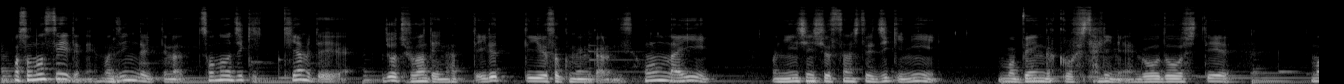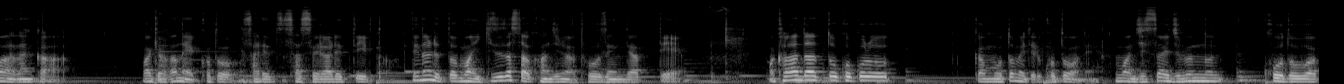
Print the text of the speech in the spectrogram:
まあ、そのせいでね、まあ、人類っていうのはその時期極めて情緒不安定になっているっていう側面があるんです。本来、ま、妊娠出産してる時期に、ま、勉学をしたりね労働してまあなんかわけわかんないことをされさせられていると。ってなると、まあ、生きづらさを感じるのは当然であって、まあ、体と心が求めてることをね、まあ、実際自分の行動は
